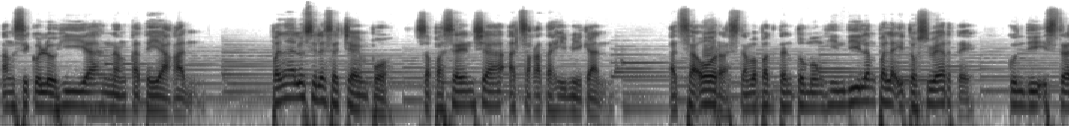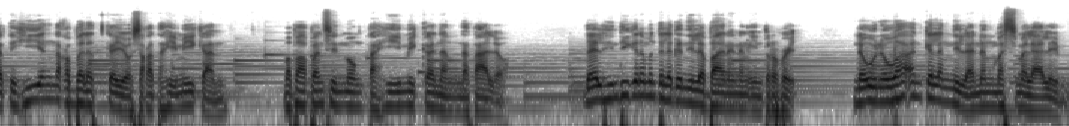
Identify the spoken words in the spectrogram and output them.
ang sikolohiya ng katiyakan. Panalo sila sa tiyempo, sa pasensya at sa katahimikan. At sa oras na mapagtanto mong hindi lang pala ito swerte, kundi estratehiyang nakabalat kayo sa katahimikan, mapapansin mong tahimik ka ng natalo. Dahil hindi ka naman talaga nilabanan ng introvert. Naunawaan ka lang nila ng mas malalim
